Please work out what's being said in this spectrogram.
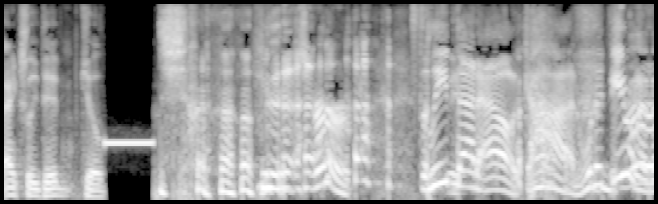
actually did kill. Shut up, you jerk. Bleep that out. God, what a jerk. You don't have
